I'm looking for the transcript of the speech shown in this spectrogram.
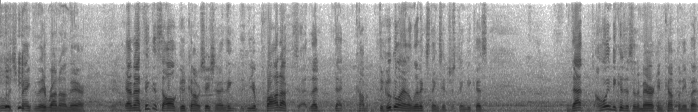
Which bank do they run on there? Yeah. I mean, I think it's all good conversation. I think your product, that that the Google Analytics thing's interesting because that only because it's an American company, but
